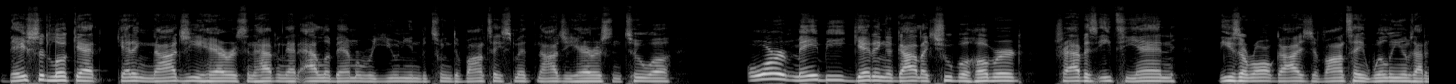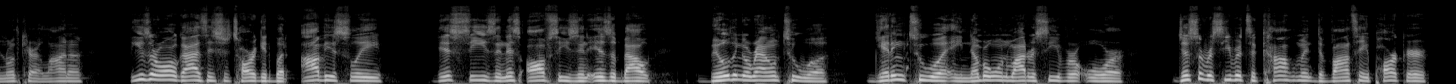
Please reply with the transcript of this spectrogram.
they should look at getting Najee Harris and having that Alabama reunion between DeVonta Smith, Najee Harris, and Tua. Or maybe getting a guy like Chuba Hubbard, Travis Etienne. These are all guys, Javonte Williams out of North Carolina. These are all guys they should target, but obviously this season, this offseason is about building around Tua, getting Tua a number one wide receiver or just a receiver to complement DeVante Parker.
